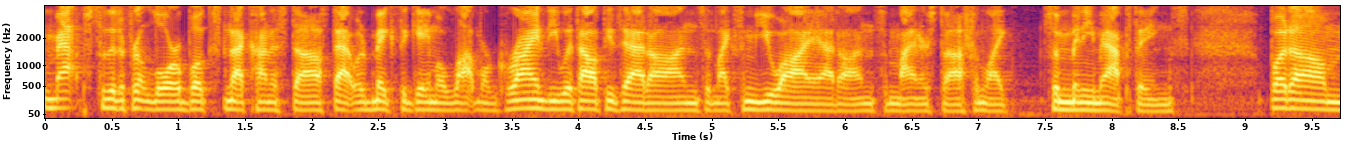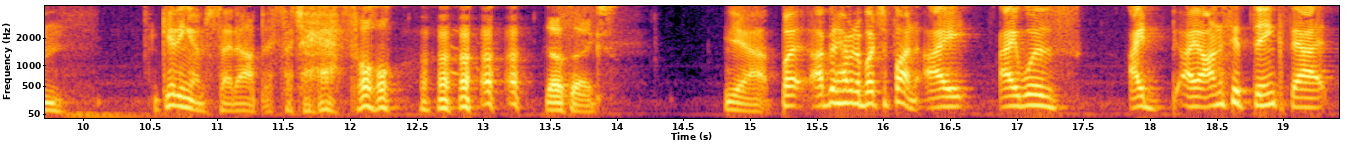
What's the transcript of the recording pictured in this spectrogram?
maps to the different lore books and that kind of stuff that would make the game a lot more grindy without these add-ons and like some UI add-ons, some minor stuff, and like some mini map things. But um, getting them set up is such a hassle. No thanks. Yeah, but I've been having a bunch of fun. I I was I I honestly think that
